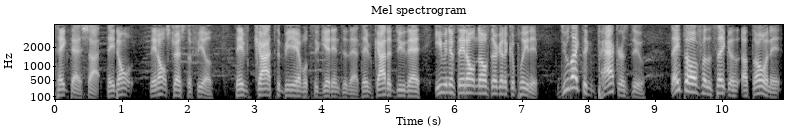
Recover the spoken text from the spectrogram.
take that shot. They don't they don't stretch the field. They've got to be able to get into that. They've got to do that, even if they don't know if they're going to complete it. Do like the Packers do. They throw it for the sake of, of throwing it,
